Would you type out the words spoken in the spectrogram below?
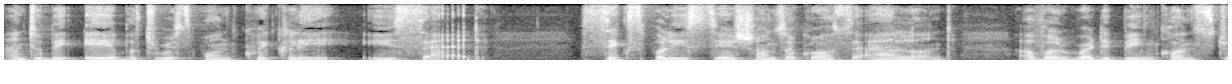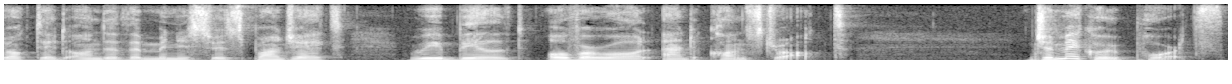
and to be able to respond quickly, he said. Six police stations across the island have already been constructed under the ministry's project Rebuild, Overhaul and Construct. Jamaica reports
